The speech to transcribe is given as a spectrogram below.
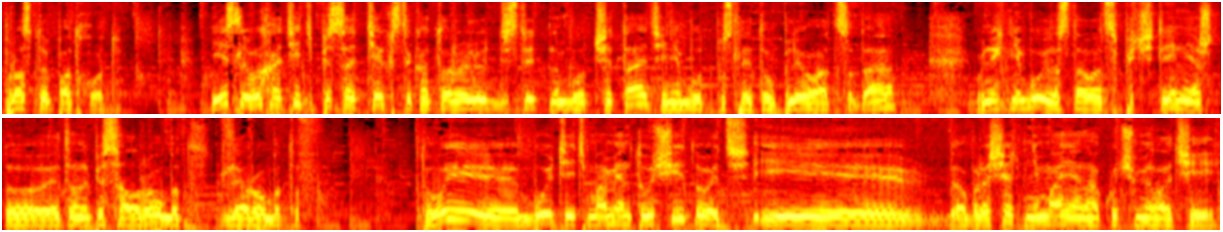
простой подход. Если вы хотите писать тексты, которые люди действительно будут читать и не будут после этого плеваться, да, у них не будет оставаться впечатление, что это написал робот для роботов, то вы будете эти моменты учитывать и обращать внимание на кучу мелочей.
